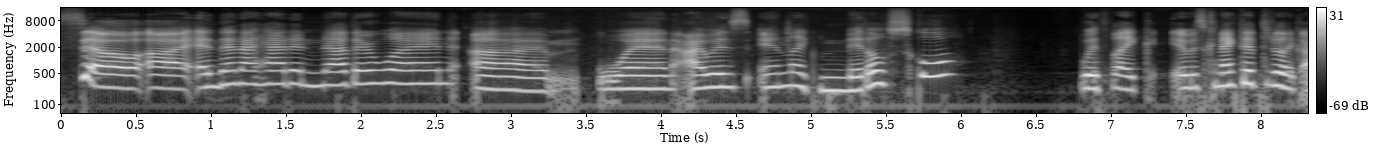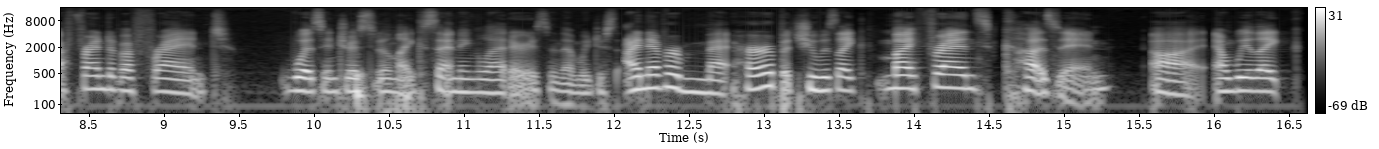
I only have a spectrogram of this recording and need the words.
So uh, and then I had another one um, when I was in like middle school with like it was connected through like a friend of a friend was interested in like sending letters and then we just I never met her but she was like my friend's cousin uh and we like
